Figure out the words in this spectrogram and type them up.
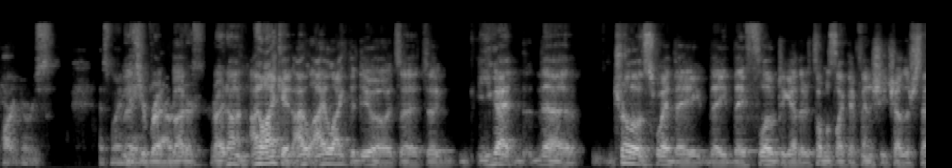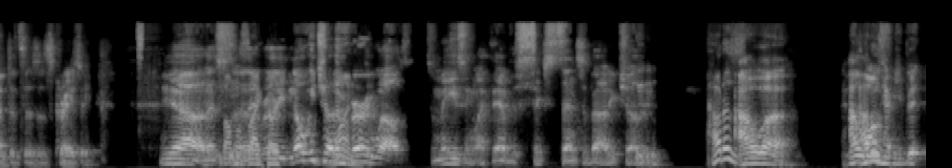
partners as my name. That's your bread and butter. Right on. I like it. I, I like the duo. It's a, it's a you got the Trillo and Suede. They they they flow together. It's almost like they finish each other's sentences. It's crazy. Yeah, that's It's almost uh, like they really know each other one. very well. It's amazing. Like they have the sixth sense about each other. How does How uh how, How long does- have you been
